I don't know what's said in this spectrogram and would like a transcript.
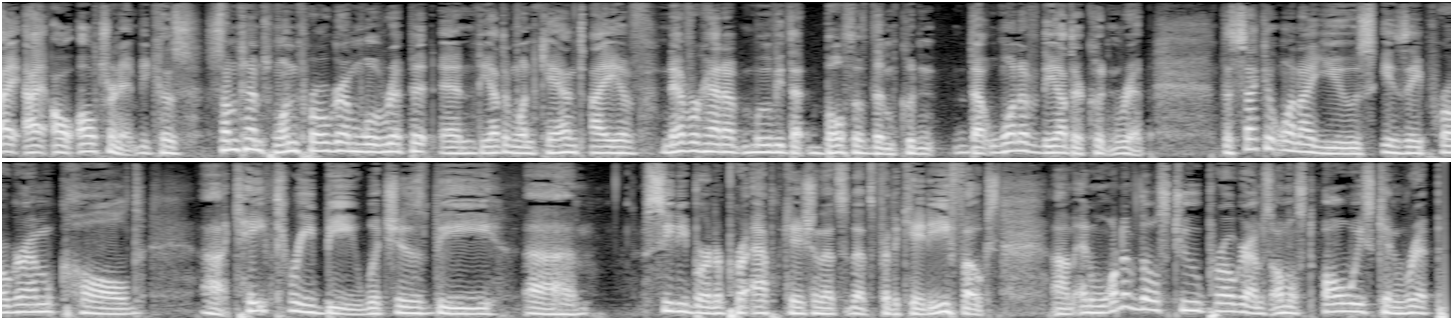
I, will alternate because sometimes one program will rip it and the other one can't. I have never had a movie that both of them couldn't, that one of the other couldn't rip. The second one I use is a program called uh, K3B, which is the uh, CD burner application that's that's for the KDE folks. Um, and one of those two programs almost always can rip,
